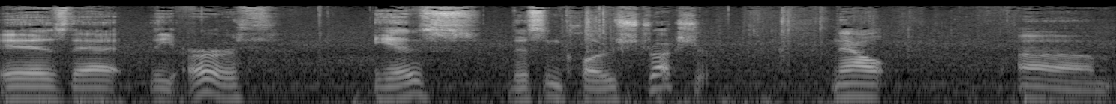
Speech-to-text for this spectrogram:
is that the earth is this enclosed structure. Now, um,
